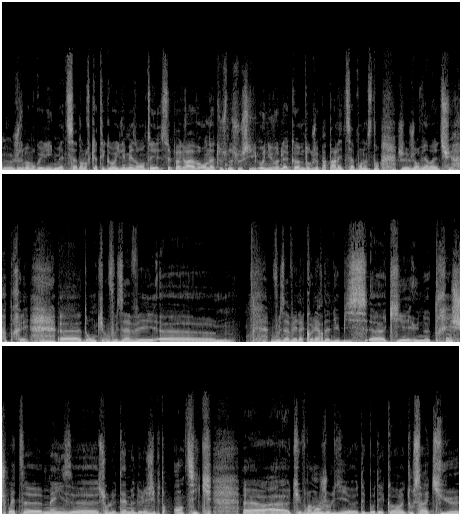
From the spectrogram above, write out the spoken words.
Euh, Je sais pas pourquoi ils mettent ça dans leur catégorie les maisons hantées, c'est pas grave, on a tous nos soucis au niveau de la com, donc je vais pas parler de ça pour l'instant, je, reviendrai dessus après. Euh, donc vous avez euh, vous avez la colère d'Anubis, qui est une très chouette maze sur le thème de l'Égypte antique, qui est vraiment jolie, des beaux décors et tout ça, qui est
